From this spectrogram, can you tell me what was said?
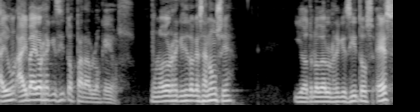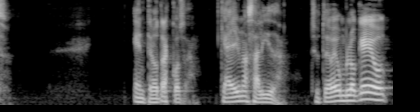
hay, un, hay varios requisitos para bloqueos. Uno de los requisitos que se anuncie y otro de los requisitos es, entre otras cosas, que haya una salida. Si usted ve un bloqueo,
